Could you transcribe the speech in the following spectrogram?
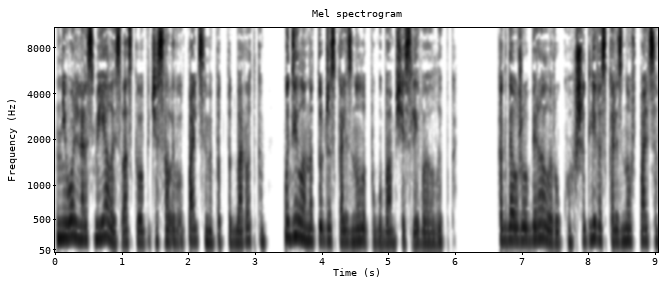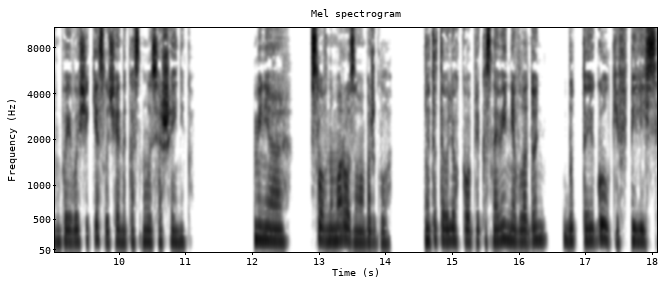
Невольно рассмеялась, ласково почесала его пальцами под подбородком, у Дилана тут же скользнула по губам счастливая улыбка. Когда уже убирала руку, шутливо скользнув пальцем по его щеке, случайно коснулась ошейника. Меня словно морозом обожгло. От этого легкого прикосновения в ладонь будто иголки впились.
